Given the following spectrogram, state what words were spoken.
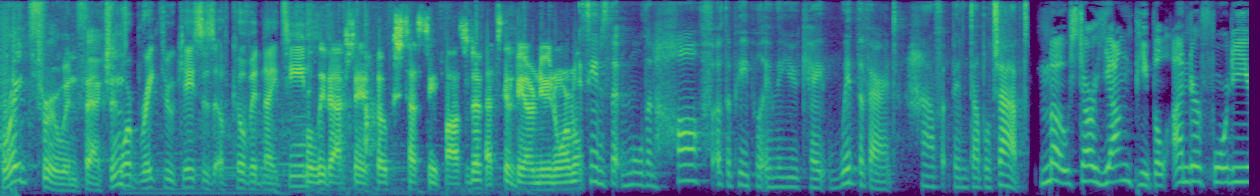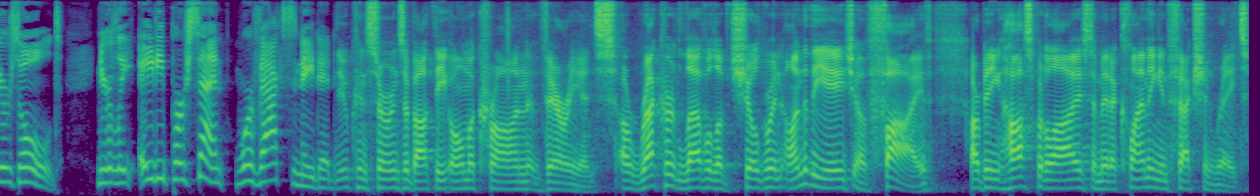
Breakthrough infections. More breakthrough cases of COVID 19. Fully vaccinated folks testing positive. That's going to be our new normal. It seems that more than half of the people in the UK with the variant have been double jabbed. Most are young people under 40 years old. Nearly 80% were vaccinated. New concerns about the Omicron variant. A record level of children under the age of five are being hospitalized amid a climbing infection rate.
